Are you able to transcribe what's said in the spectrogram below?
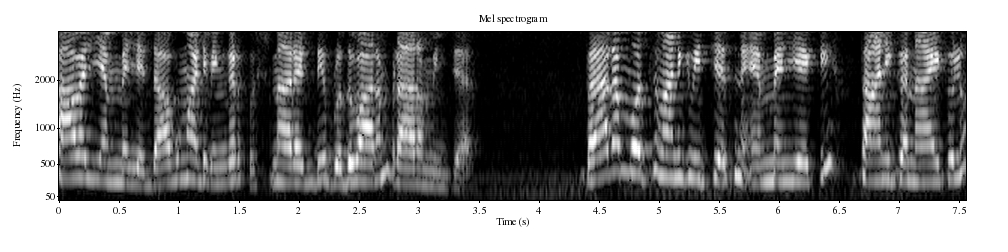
కావలి ఎమ్మెల్యే దాగుమాటి వెంకట కృష్ణారెడ్డి బుధవారం ప్రారంభించారు. ప్రారంభోత్సవానికి విచ్చేసిన ఎమ్మెల్యేకి స్థానిక నాయకులు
